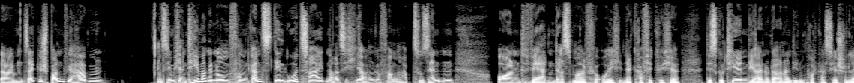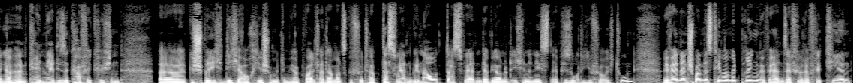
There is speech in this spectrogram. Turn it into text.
ähm, seid gespannt. Wir haben uns nämlich ein Thema genommen von ganz den Urzeiten, als ich hier angefangen habe zu senden und werden das mal für euch in der Kaffeeküche diskutieren. Die ein oder anderen, die den Podcast hier schon länger hören, kennen ja diese Kaffeeküchen-Gespräche, äh, die ich ja auch hier schon mit dem Jörg Walter damals geführt habe. Das werden genau das werden der Björn und ich in der nächsten Episode hier für euch tun. Wir werden ein spannendes Thema mitbringen. Wir werden sehr viel reflektieren,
